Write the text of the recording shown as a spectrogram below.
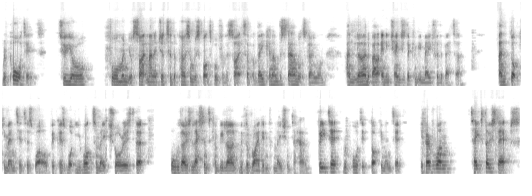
Report it to your foreman, your site manager, to the person responsible for the site so that they can understand what's going on and learn about any changes that can be made for the better. And document it as well, because what you want to make sure is that all those lessons can be learned with the right information to hand. Treat it, report it, document it. If everyone takes those steps,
